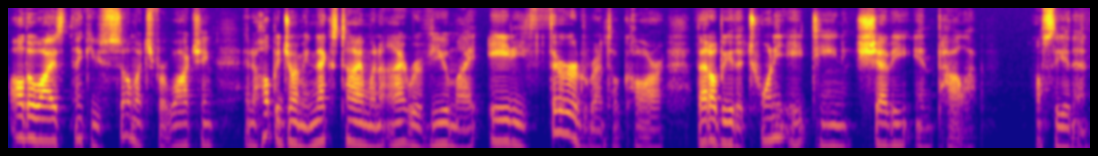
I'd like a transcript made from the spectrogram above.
Otherwise, thank you so much for watching, and I hope you join me next time when I review my 83rd rental car. That'll be the 2018 Chevy Impala. I'll see you then.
